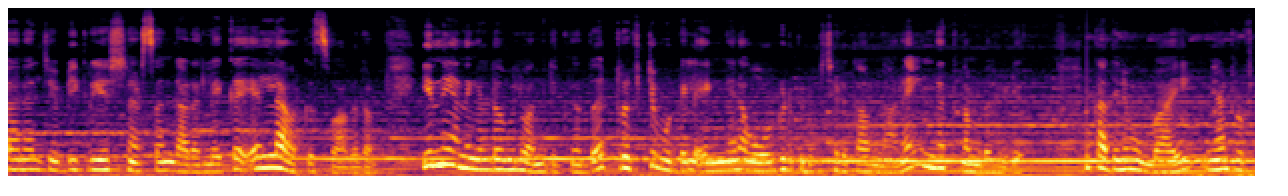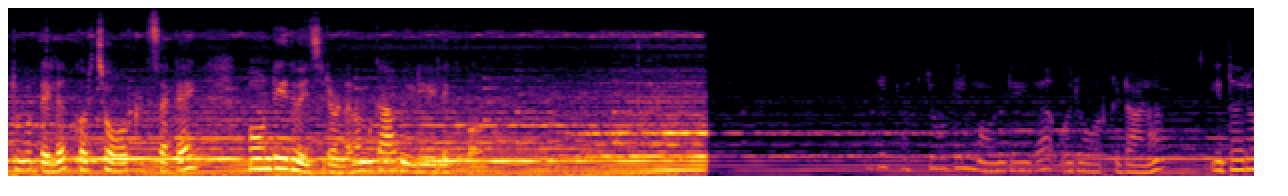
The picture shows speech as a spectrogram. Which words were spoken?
Channel JB creation arts and ഗാർഡനിലേക്ക് എല്ലാവർക്കും സ്വാഗതം. ഇന്ന് ഞാൻ നിങ്ങളുടെ മുമ്പിൽ വന്നിരിക്കുന്നത് ട്രിഫ്റ്റ് വുഡിൽ എങ്ങനെ ഓർക്കിഡ് പിടിപ്പിച്ചെടുക്കാമെന്നാണ് ഇന്നത്തെ നമ്മുടെ വീഡിയോ. നമുക്ക് അതിനു മുമ്പായി ഞാൻ ട്രിഫ്റ്റ് വുഡിൽ കുറച്ച് ഓർക്കിഡ്സ് ഒക്കെ മൗണ്ട് ചെയ്ത് വെച്ചിട്ടുണ്ട്. നമുക്ക് ആ വീഡിയോയിലേക്ക് പോകാം. ഇത് ട്രിഫ്റ്റ് വുഡിൽ മൗണ്ട് ചെയ്ത ഒരു ഓർക്കിഡാണ്. ഇതൊരു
